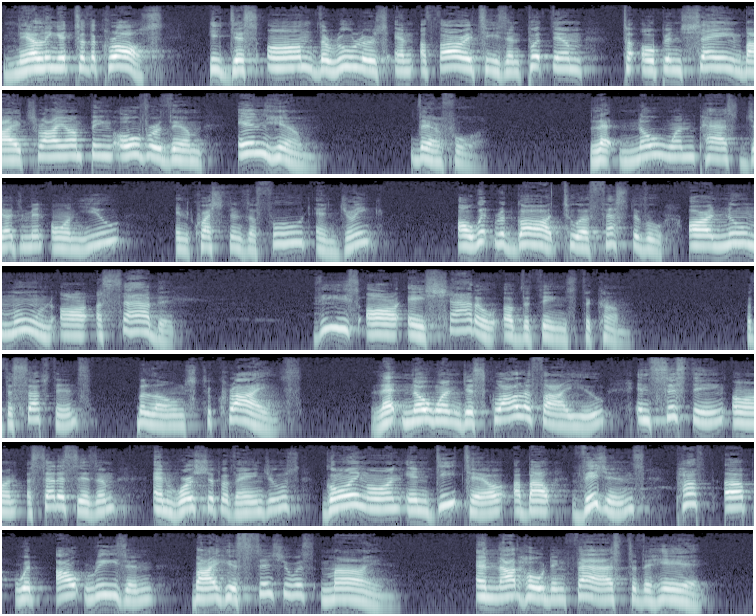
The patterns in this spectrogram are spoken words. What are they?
nailing it to the cross. He disarmed the rulers and authorities and put them to open shame by triumphing over them in him. Therefore, let no one pass judgment on you in questions of food and drink, or with regard to a festival, or a new moon, or a Sabbath. These are a shadow of the things to come, but the substance belongs to Christ. Let no one disqualify you, insisting on asceticism and worship of angels, going on in detail about visions puffed up without reason by his sensuous mind, and not holding fast to the head,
